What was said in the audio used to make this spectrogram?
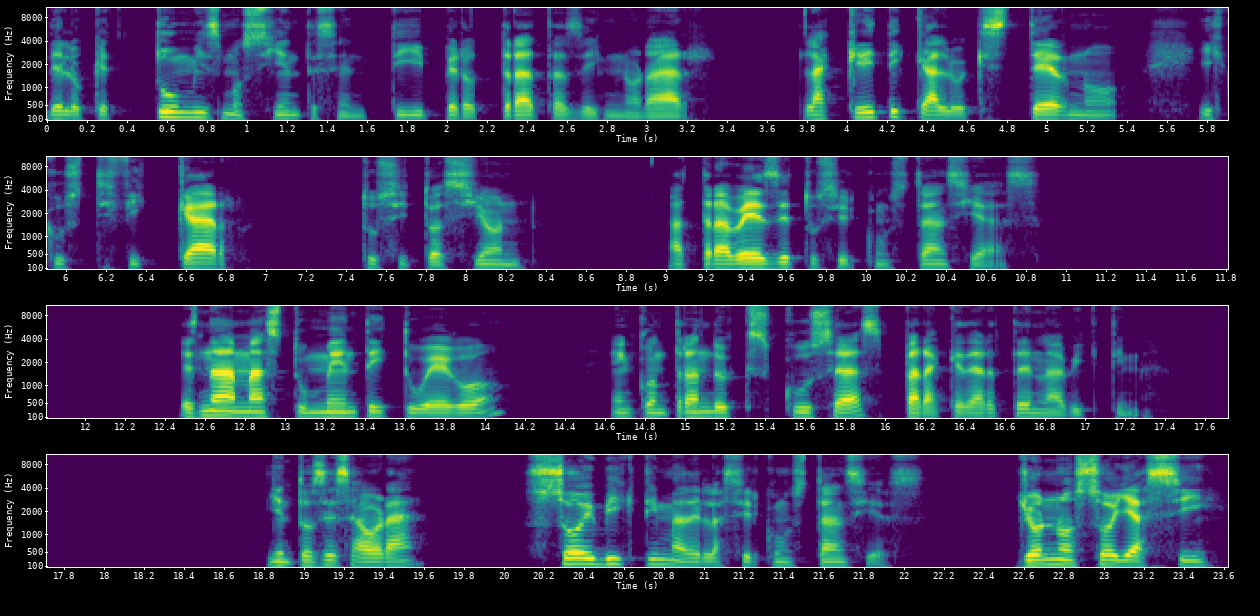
de lo que tú mismo sientes en ti pero tratas de ignorar. La crítica a lo externo y justificar tu situación a través de tus circunstancias es nada más tu mente y tu ego encontrando excusas para quedarte en la víctima. Y entonces ahora soy víctima de las circunstancias. Yo no soy así.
